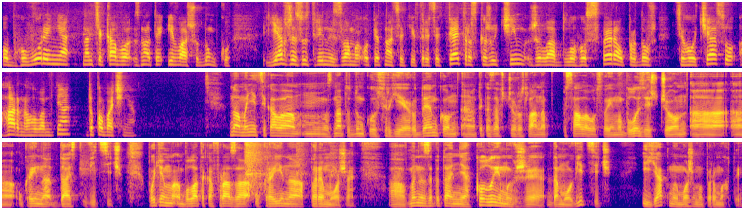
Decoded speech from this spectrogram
обговорення. Нам цікаво знати і вашу думку. Я вже зустрінусь з вами о 15.35. Розкажу, чим жила блогосфера упродовж цього часу. Гарного вам дня. До побачення. Ну а мені цікаво знати думку Сергія Руденко. Е, Ти казав, що Руслана писала у своєму блозі, що е, е, Україна дасть відсіч. Потім була така фраза Україна переможе. В мене запитання, коли ми вже дамо відсіч і як ми можемо перемогти?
